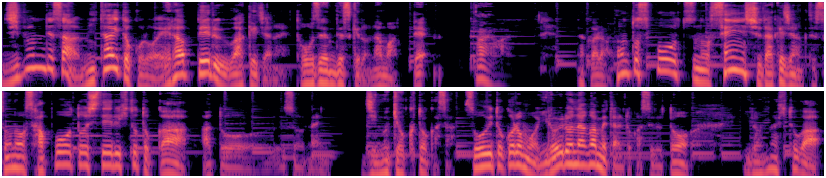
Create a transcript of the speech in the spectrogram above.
自分でさ、見たいところを選べるわけじゃない。当然ですけど、生って。はいはい。だから本当スポーツの選手だけじゃなくて、そのサポートしている人とか、あと、その何、事務局とかさ、そういうところもいろいろ眺めたりとかすると、いろんな人が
